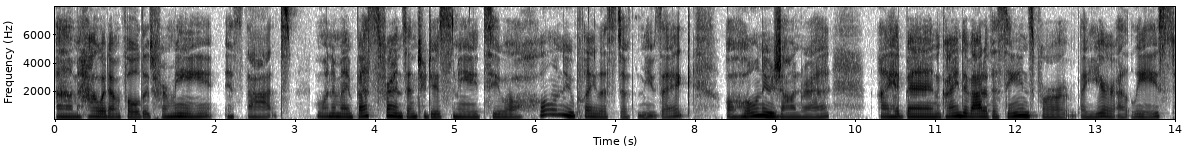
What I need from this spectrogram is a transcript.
um, how it unfolded for me, is that one of my best friends introduced me to a whole new playlist of music a whole new genre. I had been kind of out of the scenes for a year at least,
